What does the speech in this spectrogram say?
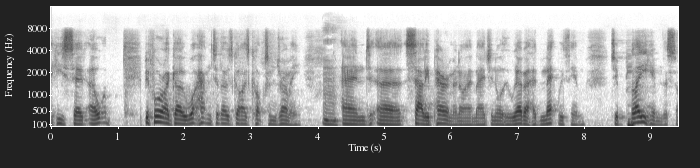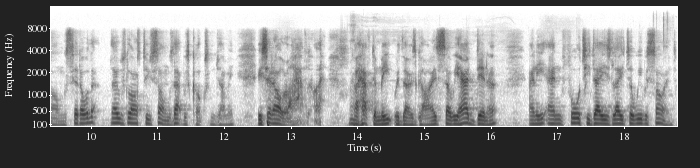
he said, "Oh, before I go, what happened to those guys, Cox and Drummie?" Mm. And uh, Sally Perryman, I imagine, or whoever had met with him to play him the songs, said, "Oh, that, those last two songs, that was Cox and Drummie." He said, "Oh, I, I have to meet with those guys." So we had dinner, and he and 40 days later, we were signed.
